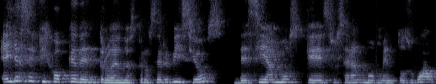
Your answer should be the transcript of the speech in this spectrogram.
ella se fijó que dentro de nuestros servicios decíamos que esos eran momentos wow.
